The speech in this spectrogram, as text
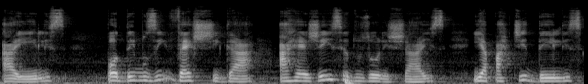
a eles, podemos investigar a regência dos orixás e, a partir deles,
